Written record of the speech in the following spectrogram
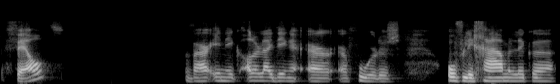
veld, waarin ik allerlei dingen er, ervoer. Dus of lichamelijke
